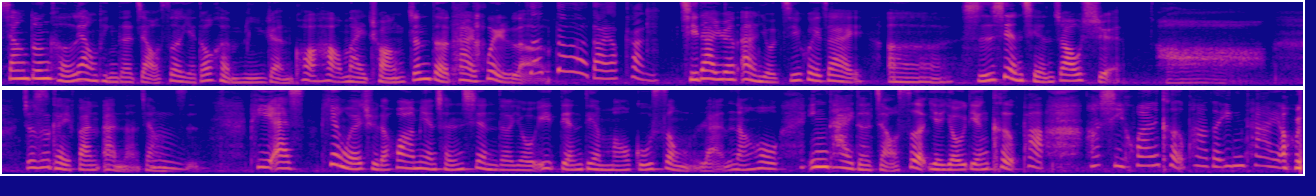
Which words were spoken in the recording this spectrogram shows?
香敦和亮平的角色也都很迷人。（括号买床真的太会了，真的。大家要看，期待冤案有机会在呃实现前昭雪啊、就是可以翻案呢、这样子。P.S. 片尾曲的画面呈现的有一点点毛骨悚然，然后英泰的角色也有一点可怕，好喜欢可怕的英泰哦。我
